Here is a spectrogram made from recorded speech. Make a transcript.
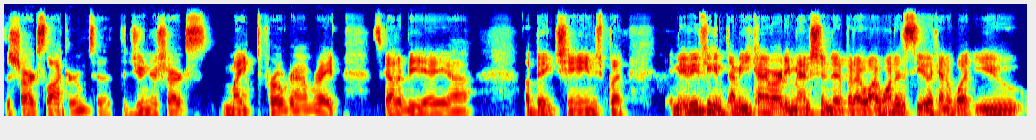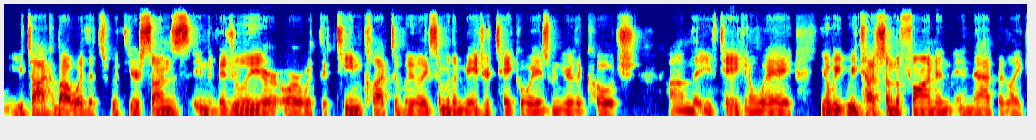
the sharks locker room to the junior sharks mite program right it's got to be a uh, a big change. But maybe if you can, I mean, you kind of already mentioned it, but I, I wanted to see like kind of what you you talk about, whether it's with your sons individually or or with the team collectively, like some of the major takeaways when you're the coach um, that you've taken away. You know, we we touched on the fun and, and that, but like.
